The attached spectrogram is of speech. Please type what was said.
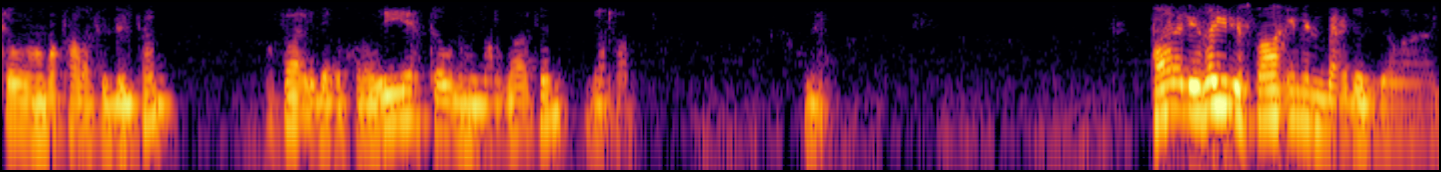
كونه مطهرة للفم وفائدة أخروية كونه مرضاة للرب. نعم. قال لغير صائم بعد الزوال.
